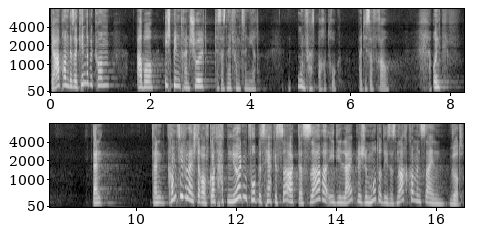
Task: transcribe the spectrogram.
Der Abraham, der soll Kinder bekommen, aber ich bin dran schuld, dass das nicht funktioniert. Ein unfassbarer Druck bei dieser Frau. Und dann dann kommt sie vielleicht darauf, Gott hat nirgendwo bisher gesagt, dass Sarai die leibliche Mutter dieses Nachkommens sein wird.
